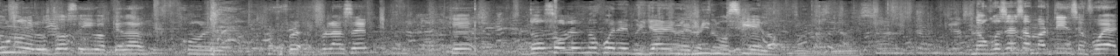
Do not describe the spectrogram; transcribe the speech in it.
uno de los dos se iba a quedar con la fra- frase que dos soles no pueden brillar en el mismo cielo. Don José San Martín se fue a,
